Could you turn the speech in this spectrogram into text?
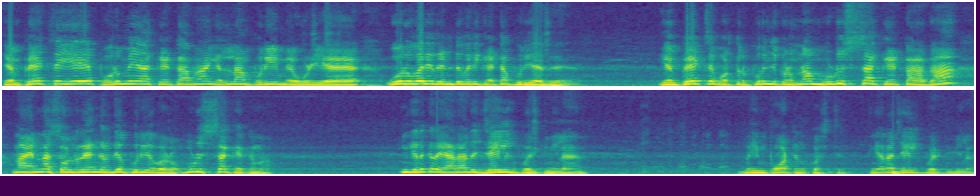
என் பேச்சையே பொறுமையாக கேட்டால் தான் எல்லாம் புரியுமே ஒழிய ஒரு வரி ரெண்டு வரி கேட்டால் புரியாது. என் பேச்சை ஒருத்தர் புரிஞ்சுக்கணும்னா முழுசாக கேட்டால் தான் நான் என்ன சொல்கிறேங்கிறதே புரிய வரும். முழுசாக கேட்கணும். இங்கே இருக்கிற யாராவது ஜெயிலுக்கு போயிருக்கீங்களா? இம்பார்ட்டன்ட் கொஸ்டின் நீங்கள் யாராவது ஜெயிலுக்கு போயிருக்கீங்களா?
